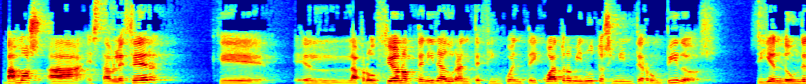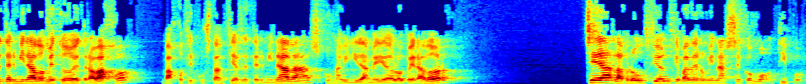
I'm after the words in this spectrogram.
Vamos a establecer que la producción obtenida durante 54 minutos ininterrumpidos, siguiendo un determinado método de trabajo, bajo circunstancias determinadas, con una habilidad media del operador, sea la producción que va a denominarse como tipo.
